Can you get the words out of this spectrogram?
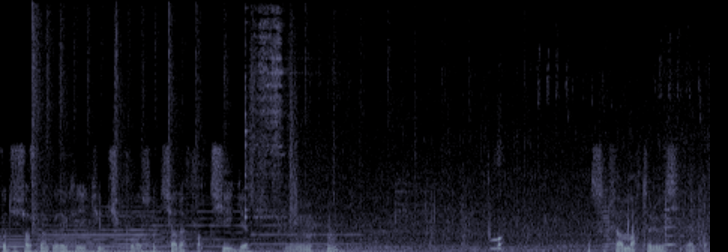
Quand tu changes pas de qualité, tu peux ressentir la fatigue. Mhm. Ensuite faire marteler aussi, d'accord.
